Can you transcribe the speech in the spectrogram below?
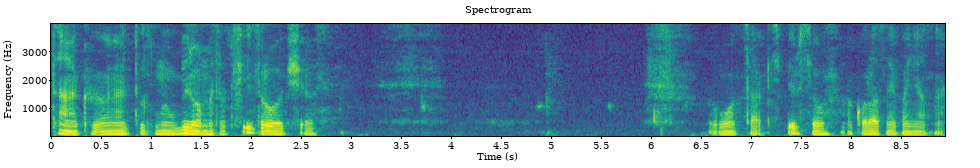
Так, э, тут мы уберем этот фильтр вообще. Вот так, теперь все аккуратно и понятно.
